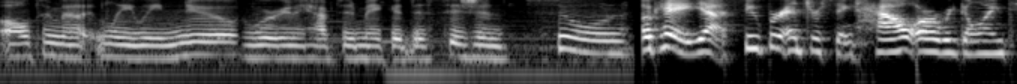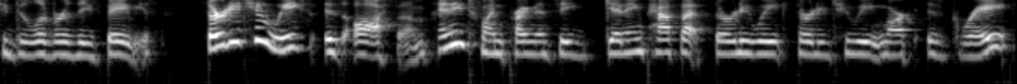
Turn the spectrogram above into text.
ultimately we knew we were going to have to make a decision soon. Okay, yeah, super interesting. How are we going to deliver these babies? 32 weeks is awesome. Any twin pregnancy, getting past that 30 week, 32 week mark is great.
